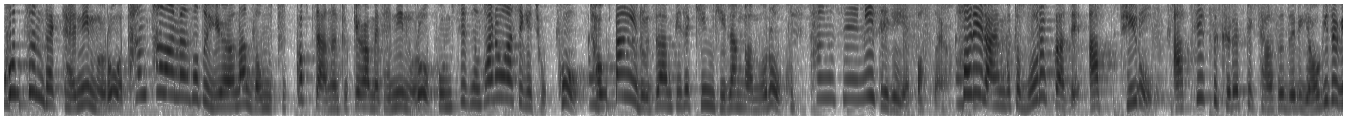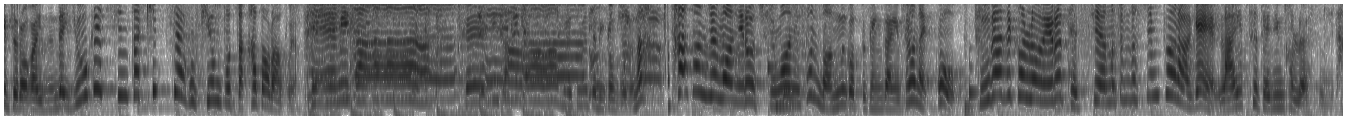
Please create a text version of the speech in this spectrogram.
코튼 백 데님으로 탄탄하면서도 유연한 너무 두껍지 않은 두께감의 데님으로 봄 시즌 활용하시기 좋고 적당히 loose한 핏의 긴 기장감으로 곱창심이 되게 예뻤어요. 허리 라인부터 무릎까지 앞, 뒤로 아티스트 그래픽 자수들이 여기저기 들어가 있는데 이게 진짜 키치하고 귀염뽀짝하더라고요. 뱀이다, 뱀이다. 요즘 애들 이거 모르나? 사선 주머니로 주머니 손 넣는 것도 굉장히 편했고 두 가지 colorway로 제 취향은 좀 더 심플하게 light 데님 컬러였습니다.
